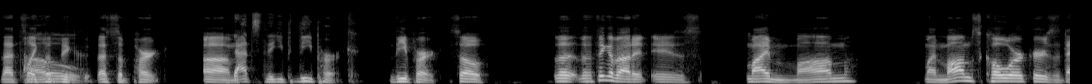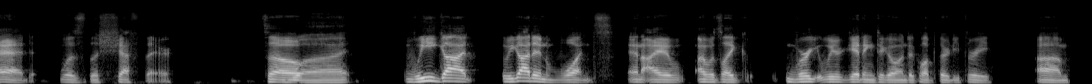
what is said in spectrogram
That's like the Oh. big. That's the perk. Um, That's the, the perk. the perk. So the the thing about it is my mom my mom's coworker's dad was the chef there. So what? we got we got in once and I I was like we're we're getting to go into club 33. Um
